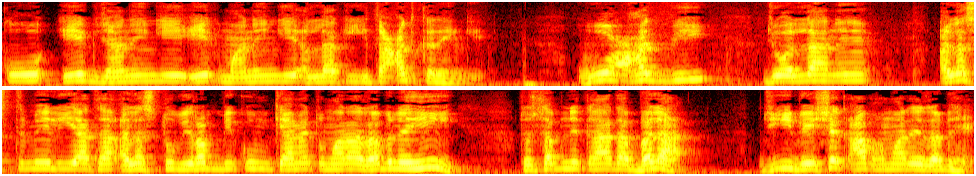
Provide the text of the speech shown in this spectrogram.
کو ایک جانیں گے، ایک مانیں گے، اللہ کی اطاعت کریں گے۔ وہ عہد بھی جو اللہ نے الست میں لیا تھا السط بربکم، کیا میں تمہارا رب نہیں؟ تو سب نے کہا تھا، بلا جی بے شک آپ ہمارے رب ہیں۔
